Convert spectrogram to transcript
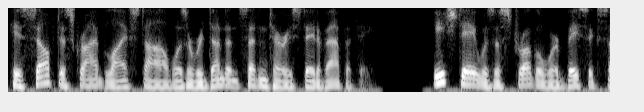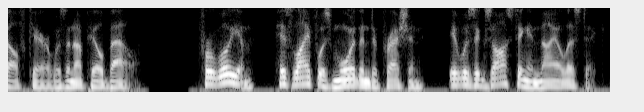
His self described lifestyle was a redundant sedentary state of apathy. Each day was a struggle where basic self care was an uphill battle. For William, his life was more than depression, it was exhausting and nihilistic.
